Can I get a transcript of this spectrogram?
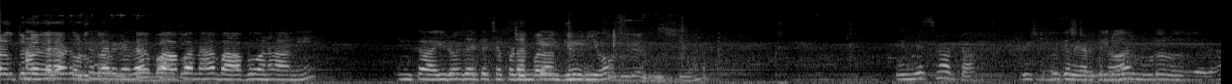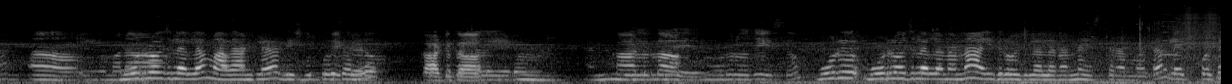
అడుగుతున్నారు కదా. పాపనా బాబు అనా అని. ఇంకా ఈ రోజు అయితే చెప్పడానికి ఈ వీడియో. ఏం చేస్తున్నావు అక్క? దిష్టి పూసలు కడుతున్నావా? మూడో రోజు కదా. మూడు రోజులల్లో మా దాంట్లో దిష్టి పూసలు. కాటుక. మూడో రోజే ఇస్తాం మూడు మూడు రోజులలోనన్నా ఐదు రోజులలోనన్నా ఇస్తారనమాట లేకపోతే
